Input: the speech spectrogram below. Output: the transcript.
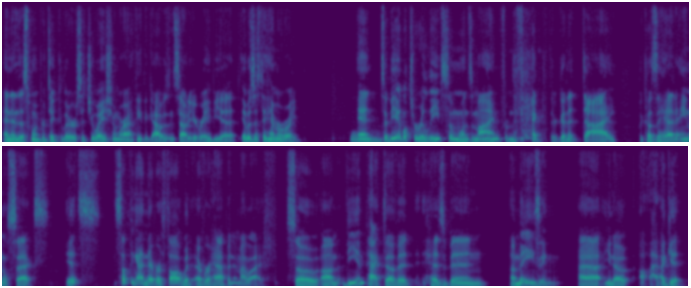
And in this one particular situation where I think the guy was in Saudi Arabia, it was just a hemorrhoid. Mm. And hmm. to be able to relieve someone's mind from the fact that they're going to die because they had anal sex, it's something I never thought would ever happen in my life. So um, the impact of it has been amazing. Uh, you know, I get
